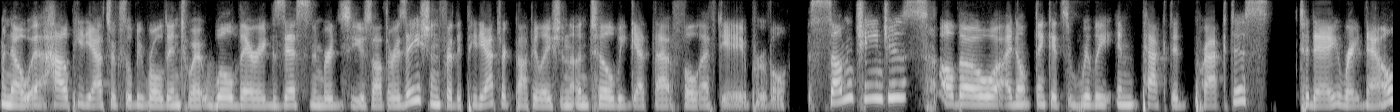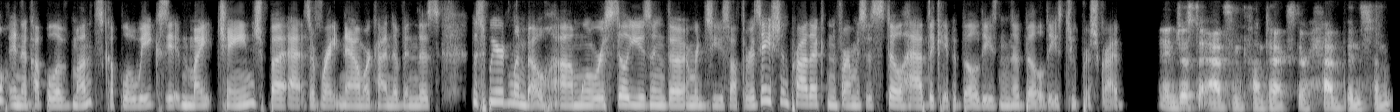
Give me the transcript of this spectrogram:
you know how pediatrics will be rolled into it will there exist an emergency use authorization for the pediatric population until we get that full fda approval some changes although i don't think it's really impacted practice today, right now, in a couple of months, couple of weeks, it might change. But as of right now, we're kind of in this this weird limbo um, where we're still using the emergency use authorization product, and pharmacists still have the capabilities and the abilities to prescribe. And just to add some context, there have been some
